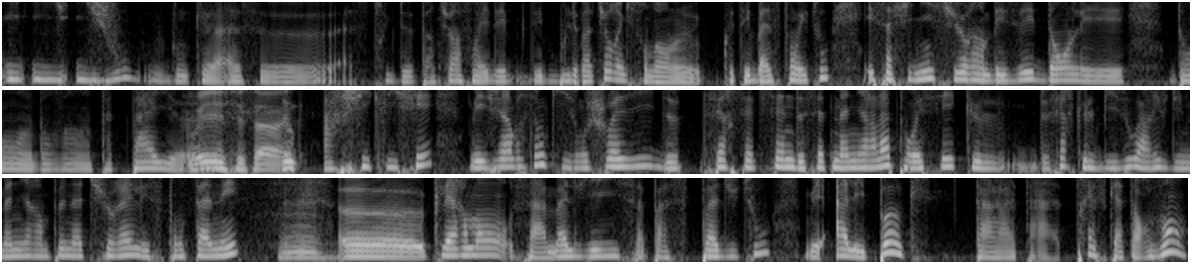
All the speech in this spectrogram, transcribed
Euh, c- il, il- il joue donc euh, à ce, à ce truc de peinture, à s'envoyer des, des boules de peinture, donc ils sont dans le côté baston et tout, et ça finit sur un baiser dans les dans, dans un tas de paille. euh, Oui, c'est ça, ouais. Donc archi cliché, mais j'ai l'impression qu'ils ont choisi de faire cette scène de cette manière-là pour essayer que, le- de faire que le bisou arrive d'une manière un peu naturelle et spontanée. Mmh. Euh, clairement, ça a mal vieilli, ça passe pas du tout, mais à l'époque, t'as as 13-14 ans,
